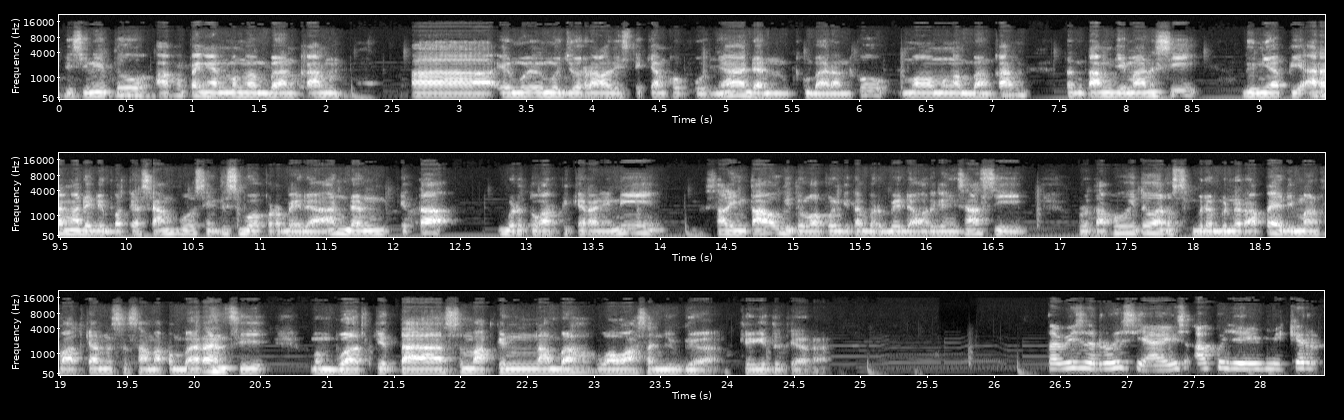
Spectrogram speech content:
di sini tuh aku pengen mengembangkan uh, ilmu-ilmu jurnalistik yang aku punya. Dan kembaranku mau mengembangkan tentang gimana sih dunia PR yang ada di podcast kampus. Itu sebuah perbedaan dan kita bertukar pikiran ini saling tahu gitu walaupun kita berbeda organisasi. Menurut aku itu harus benar-benar apa ya dimanfaatkan sesama kembaran sih membuat kita semakin nambah wawasan juga. Kayak gitu Tiara. Tapi seru sih Ais. Aku jadi mikir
